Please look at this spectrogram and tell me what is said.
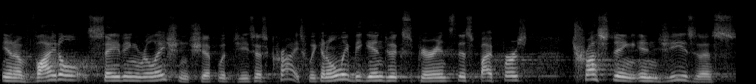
in a vital saving relationship with Jesus Christ. We can only begin to experience this by first trusting in Jesus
